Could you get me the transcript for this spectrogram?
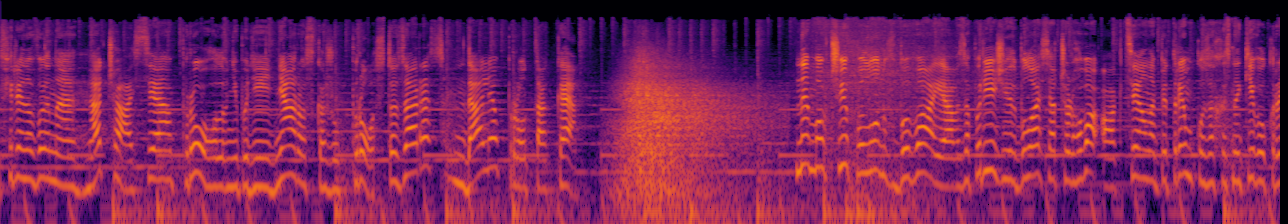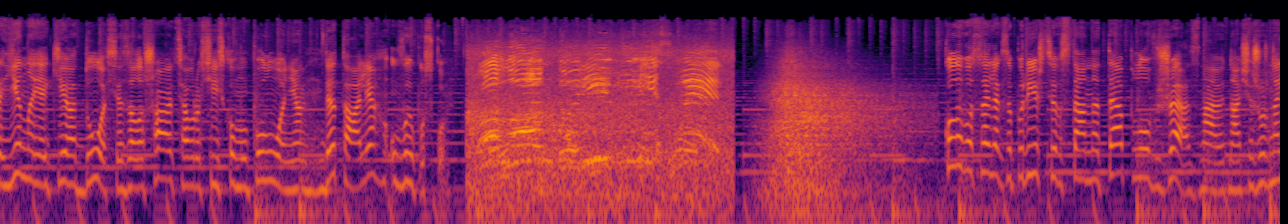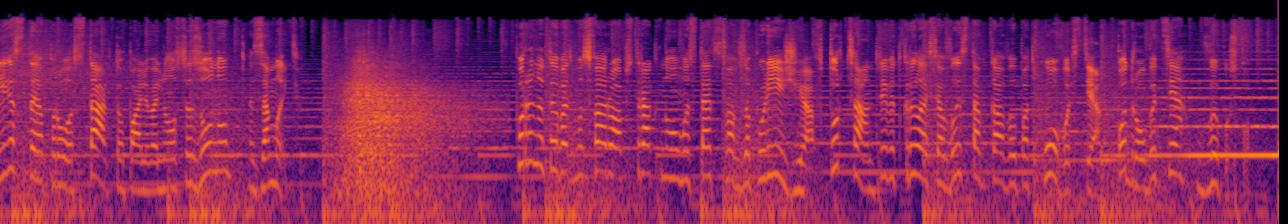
Ефірі. Новини на часі. Про головні події дня розкажу просто зараз. Далі про таке. Не мовчи, полон вбиває. В Запоріжжі відбулася чергова акція на підтримку захисників України, які досі залишаються в російському полоні. Деталі у випуску. Полон дорівнює смерть! Коли в оселях запоріжців стане тепло, вже знають наші журналісти про старт опалювального сезону за мить. Поринути в атмосферу абстрактного мистецтва в Запоріжжі. В турцентрі відкрилася виставка випадковості. Подробиці випуску.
